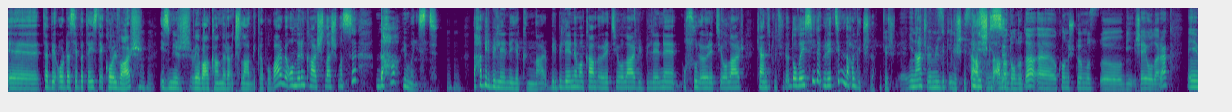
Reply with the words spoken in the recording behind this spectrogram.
E, tabii orada Sebataist ekol var. İzmir ve Balkanlara açılan bir kapı var ve onların karşılaşması daha hümanist. Daha birbirlerine yakınlar, birbirlerine makam öğretiyorlar, birbirlerine usul öğretiyorlar, kendi kültürleri. Dolayısıyla üretim daha güçlü. güçlü inanç ve müzik ilişkisi, İlişkisi. aslında Anadolu'da e, konuştuğumuz e, bir şey olarak E,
